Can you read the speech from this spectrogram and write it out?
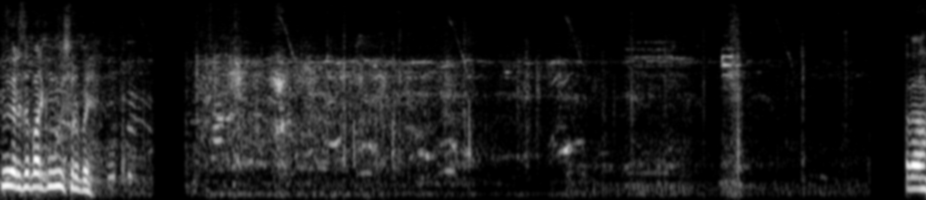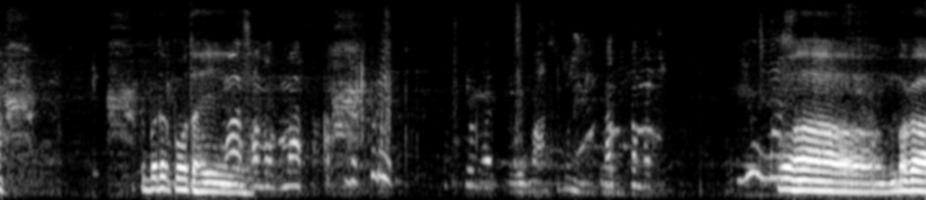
टू व्हीलरचं पार्किंग वीस रुपये. बघा बदक पोहत आहे. वा बघा.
